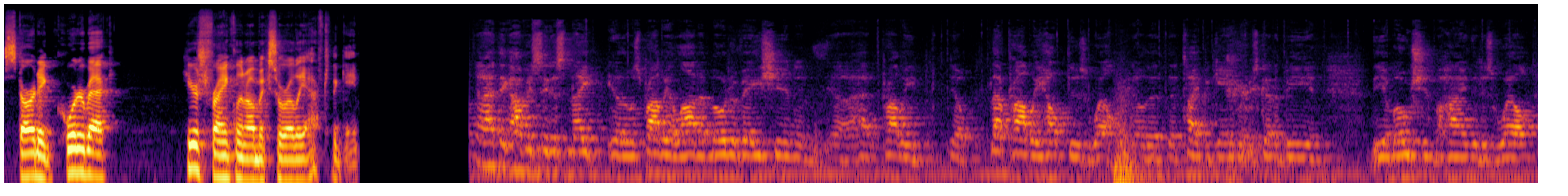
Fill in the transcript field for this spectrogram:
starting quarterback. Here's Franklin on McSorley after the game. And I think obviously this night, you know, there was probably a lot of motivation and uh, had probably, you know, that probably helped as well. You know, the, the type of game it was going to be and the emotion behind it as well.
